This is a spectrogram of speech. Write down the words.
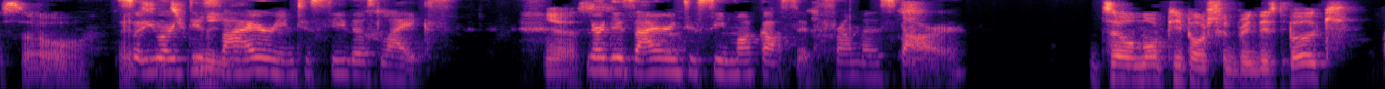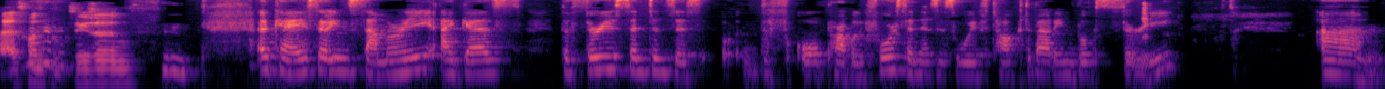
So so you are desiring really... to see those likes. Yes. You're desiring to see more gossip from a star. So more people should read this book. That's one conclusion. okay, so in summary, I guess the three sentences, or probably four sentences we've talked about in book three, um,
